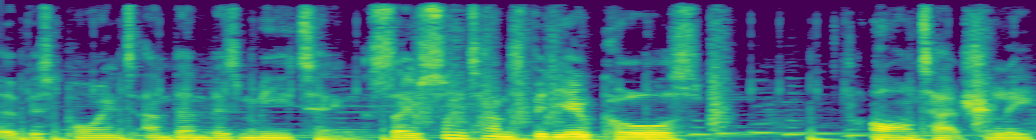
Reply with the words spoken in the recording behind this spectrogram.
at this point, and then there's meeting. So sometimes video calls aren't actually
